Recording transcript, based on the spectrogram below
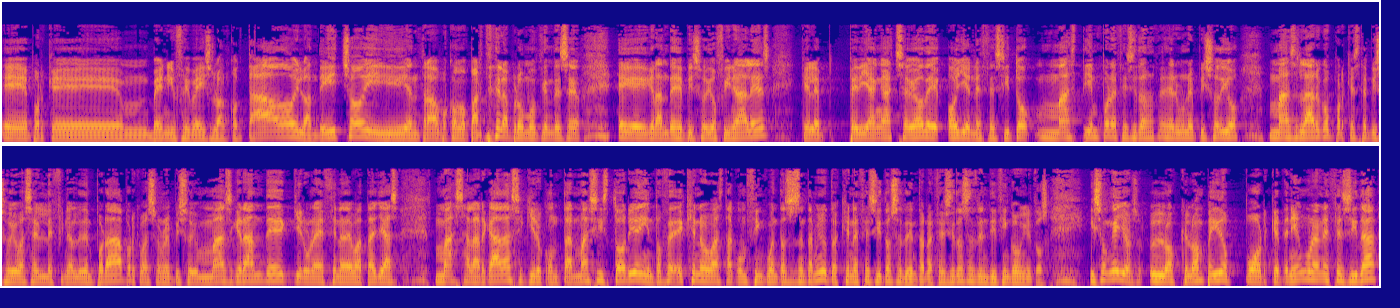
eh, porque mm, Benioff y Base lo han contado y lo han dicho y ha entrado como parte de la promoción de ese eh, grandes episodios finales que le pedían a HBO de, oye, necesito más tiempo, necesito hacer un episodio más largo porque este episodio va a ser el de final de temporada, porque va a ser un episodio más grande, quiero una escena de batallas más alargadas y quiero contar más historia y entonces es que no basta con 50 o 60 minutos, es que necesito 70, necesito 75 minutos. Y son ellos los que lo han pedido porque tenían una necesidad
